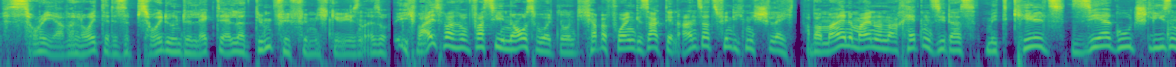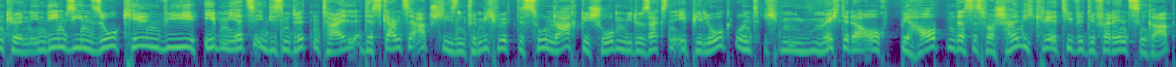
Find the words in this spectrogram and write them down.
Sorry, aber Leute, das ist ein pseudo-intellektueller Dümpfe für mich gewesen. Also ich weiß, was, auf was sie hinaus wollten. Und ich habe ja vorhin gesagt, den Ansatz finde ich nicht schlecht. Aber meiner Meinung nach hätten sie das mit Kills sehr gut schließen können, indem sie ihn so killen, wie eben jetzt in diesem dritten Teil das Ganze abschließen. Für mich wirkt es so nachgeschoben, wie du sagst, ein Epilog. Und ich möchte da auch behaupten, dass es wahrscheinlich kreative Differenzen gab.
